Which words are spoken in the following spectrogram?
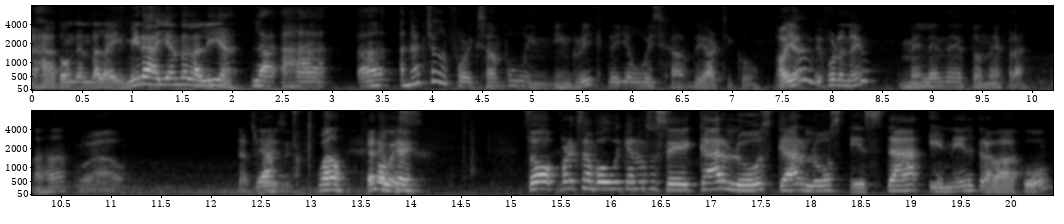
Ajá, ¿dónde anda la Lía? Mira, ahí anda la Lía. La, ajá. Uh, and actually, for example, in, in Greek, they always have the article. Oh yeah, before the name. Melene tonefra. Ajá. Wow, that's Yeah. crazy. Well, Anyways. okay. So, for example, we can also say Carlos, Carlos está en el trabajo.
